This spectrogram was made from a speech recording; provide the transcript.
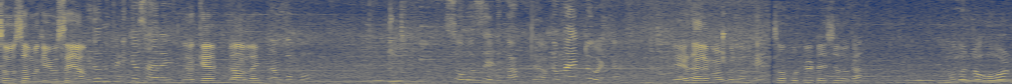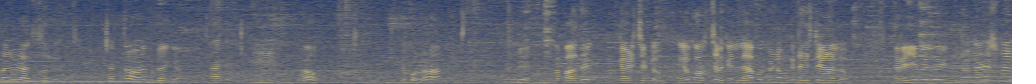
സോസ് നമുക്ക് യൂസ് ചെയ്യാം. ഇതൊന്നും പിടിക്കോ സാറേ? Okay darling. നമുക്കപ്പോ സോസ് എടുക്കാം. ടൊമാറ്റോ ഉണ്ട്. ഏതായാലും കുഴപ്പമില്ല. സോ ഫുഡ് ടേസ്റ്റ് നോക്കാം. നമുക്ക് കുറച്ച് ഹോൾ മെനുവിൽ ആക്സസ് ഉണ്ട്. എത്ര വേണം ഫുഡ് കഴിക്കാം. ഓ ഇത് കൊള്ളടാ. അപ്പം അത് കഴിച്ചിട്ടോ. നിങ്ങൾ കുറച്ചെടുക്കുക എല്ലാ ഫുഡും നമുക്ക് ടേസ്റ്റ് ചെയ്യണമല്ലോ ഇത്രയും വലിയ ഇന്റർനാഷണൽ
